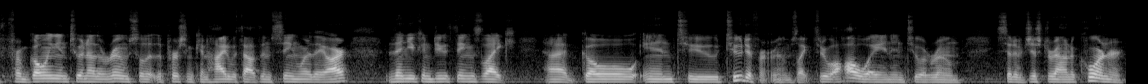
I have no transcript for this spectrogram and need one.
from going into another room so that the person can hide without them seeing where they are, then you can do things like uh, go into two different rooms, like through a hallway and into a room, instead of just around a corner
